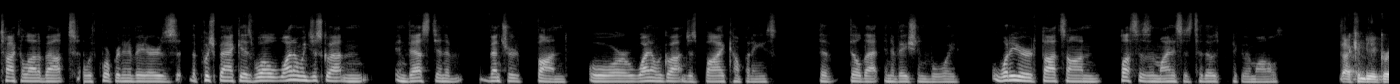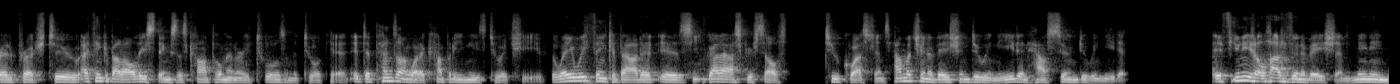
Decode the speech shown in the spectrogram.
talked a lot about with corporate innovators, the pushback is, well, why don't we just go out and invest in a venture fund or why don't we go out and just buy companies? To fill that innovation void. What are your thoughts on pluses and minuses to those particular models? That can be a great approach too. I think about all these things as complementary tools in the toolkit. It depends on what a company needs to achieve. The way we think about it is you've got to ask yourself two questions How much innovation do we need, and how soon do we need it? If you need a lot of innovation, meaning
